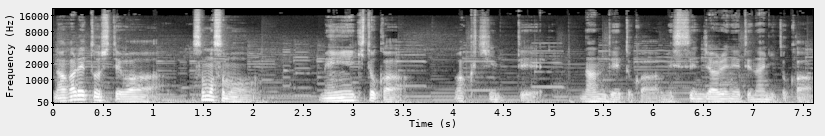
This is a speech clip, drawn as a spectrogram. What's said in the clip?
流れとしてはそもそも免疫とかワクチンってなんでとかメッセンジャー RNA って何とか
